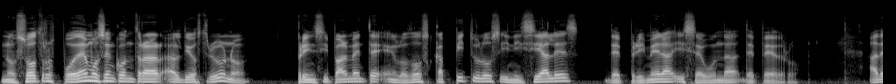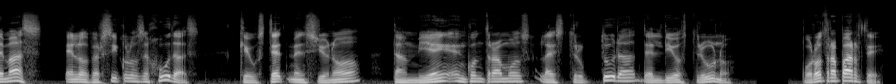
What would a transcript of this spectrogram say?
Nosotros podemos encontrar al Dios triuno, principalmente en los dos capítulos iniciales de primera y segunda de Pedro. Además, en los versículos de Judas que usted mencionó, también encontramos la estructura del Dios triuno. Por otra parte,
